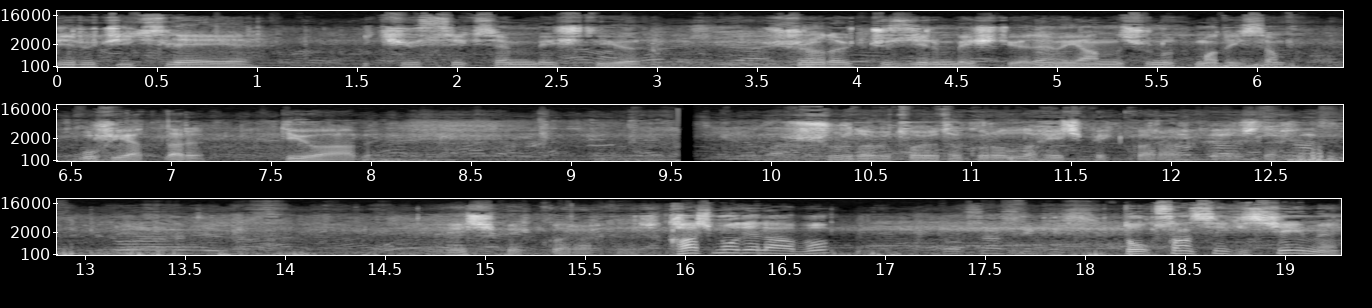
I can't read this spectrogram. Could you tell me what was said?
1.3 XL'ye 285 diyor. Şuna da 325 diyor değil mi? Yanlış unutmadıysam bu fiyatları diyor abi. Şurada bir Toyota Corolla hatchback var arkadaşlar. Hatchback var arkadaşlar. Kaç model abi bu? 98. 98 şey mi?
